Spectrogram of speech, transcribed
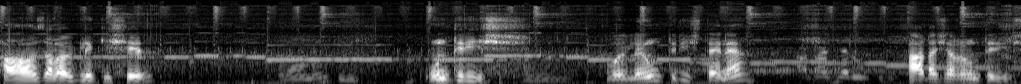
হ্যাঁ হ্যাঁ জ্বালা ওইগুলো কিসের? উনত্রিশ। ওইগুলো উনত্রিশ, তাই না? আঠাশ আর উনত্রিশ।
